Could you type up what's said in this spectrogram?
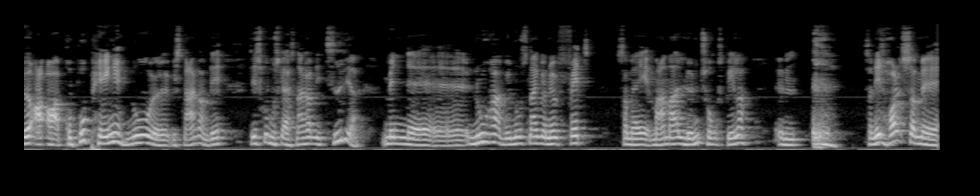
øh, og, og apropos penge, nu øh, vi snakker om det, det skulle måske have snakket om lidt tidligere, men øh, nu har vi nu snakker vi om Fred, som er en meget, meget løntung spiller. Øh, sådan et hold som øh,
